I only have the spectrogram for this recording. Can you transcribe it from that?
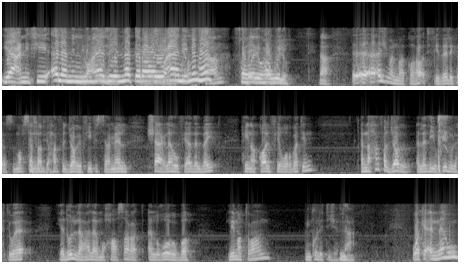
يعني في ألم من هذه النكرة ويعاني. منها نعم. فهو يهوله. نعم أجمل ما قرأت في ذلك يا أستاذ محسن تفضل. في حرف الجر فيه في استعمال شاعر له في هذا البيت حين قال في غربة أن حرف الجر الذي يفيد الاحتواء يدل على محاصرة الغربة لمطران من كل اتجاه نعم وكأنه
